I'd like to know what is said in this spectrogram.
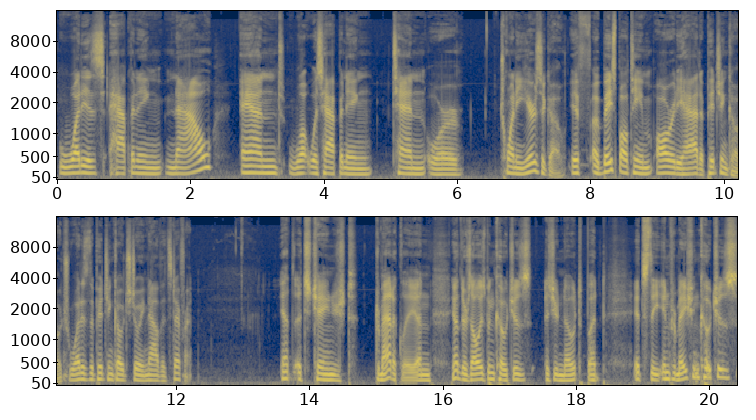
what is happening now and what was happening 10 or 20 years ago? If a baseball team already had a pitching coach, what is the pitching coach doing now that's different? Yeah, it's changed dramatically. And you know, there's always been coaches, as you note, but it's the information coaches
